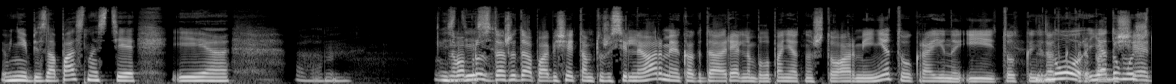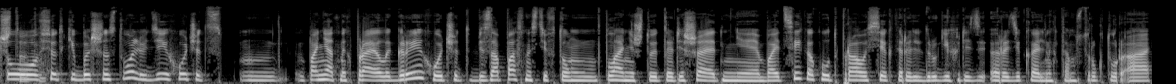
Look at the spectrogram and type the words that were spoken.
вне безопасности. И эм, Здесь... Но вопрос даже, да, пообещать там тоже сильную армию, когда реально было понятно, что армии нет у Украины, и тот кандидат, Но который я думаю, что, что все таки большинство людей хочет понятных правил игры, хочет безопасности в том плане, что это решает не бойцы какого-то правого сектора или других радикальных там структур, а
